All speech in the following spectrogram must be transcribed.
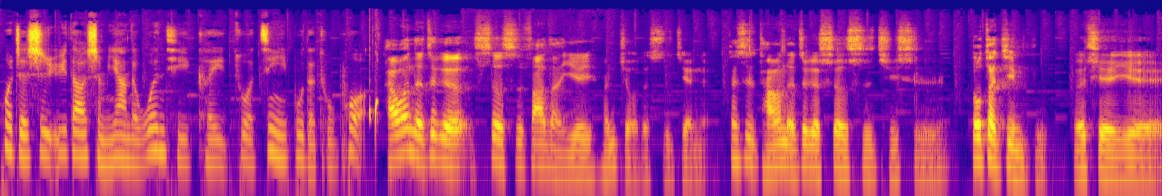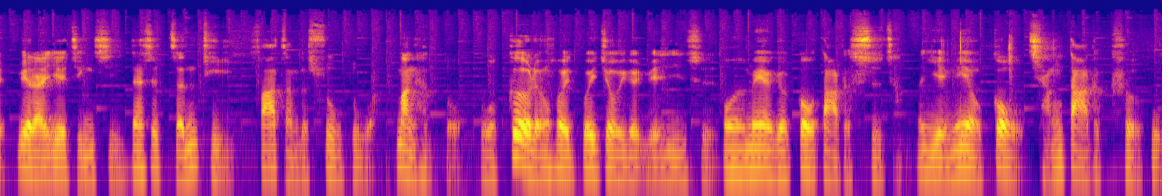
或者是遇到什么样的问题可以做进一步的突破？台湾的这个设施发展也很久的时间了，但是台湾的这个设施其实都在进步。而且也越来越精细，但是整体发展的速度啊慢很多。我个人会归咎一个原因是，我们没有一个够大的市场，那也没有够强大的客户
